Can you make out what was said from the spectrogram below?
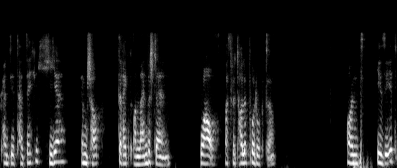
könnt ihr tatsächlich hier im Shop direkt online bestellen. Wow, was für tolle Produkte. Und ihr seht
